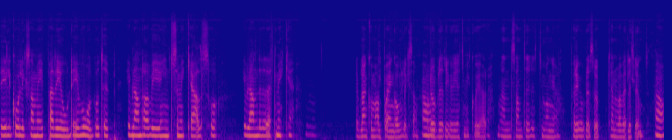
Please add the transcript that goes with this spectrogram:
Det går liksom i perioder, i vågor typ. Ibland har vi ju inte så mycket alls och ibland är det rätt mycket. Ibland kommer allt på en gång liksom. Ja. Och då blir det ju jättemycket att göra. Men samtidigt i många perioder så kan det vara väldigt lugnt. Ja,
